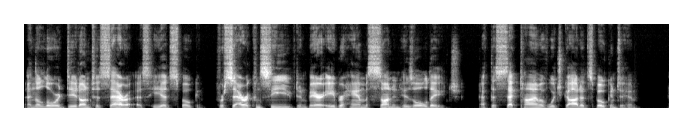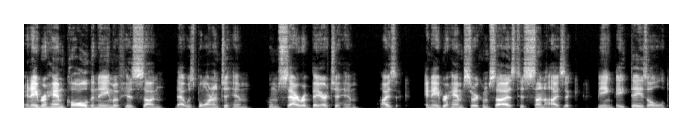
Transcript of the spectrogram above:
and the Lord did unto Sarah as he had spoken. For Sarah conceived and bare Abraham a son in his old age, at the set time of which God had spoken to him. And Abraham called the name of his son that was born unto him, whom Sarah bare to him, Isaac. And Abraham circumcised his son Isaac being eight days old,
